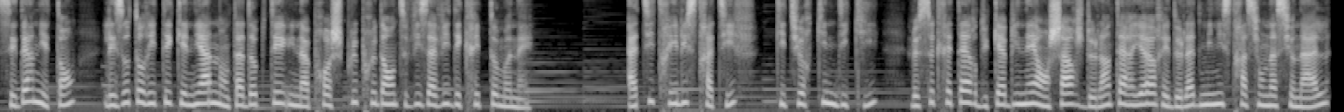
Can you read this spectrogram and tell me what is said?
Ces derniers temps, les autorités kenyanes ont adopté une approche plus prudente vis-à-vis des crypto-monnaies. À titre illustratif, Kitur Kindiki, le secrétaire du cabinet en charge de l'intérieur et de l'administration nationale,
